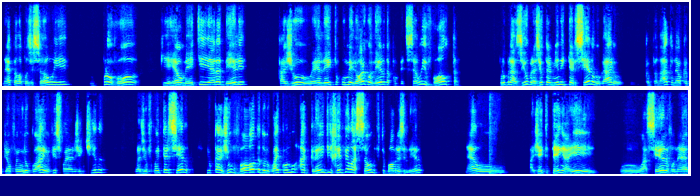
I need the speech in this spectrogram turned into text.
né, pela posição e provou que realmente era dele. Caju é eleito o melhor goleiro da competição e volta para o Brasil. O Brasil termina em terceiro lugar o campeonato, né? O campeão foi o Uruguai, o vice foi a Argentina. O Brasil ficou em terceiro. E o Caju volta do Uruguai como a grande revelação do futebol brasileiro. Né? O, a gente tem aí um acervo né,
